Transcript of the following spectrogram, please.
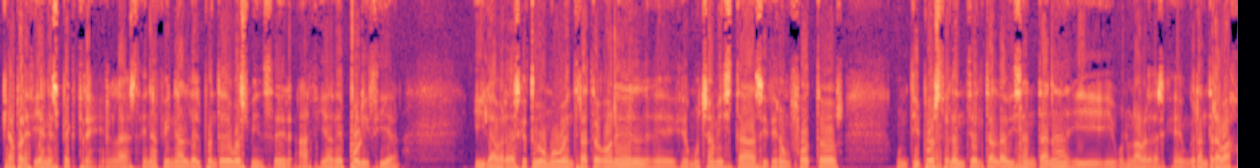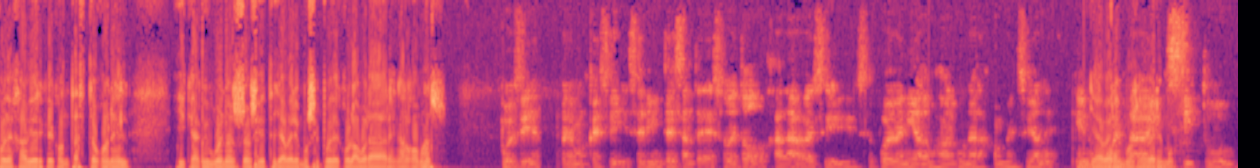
que aparecía en Spectre. En la escena final del puente de Westminster hacía de policía y la verdad es que tuvo muy buen trato con él, eh, hizo mucha amistad, se hicieron fotos, un tipo excelente el tal David Santana y, bueno, la verdad es que un gran trabajo de Javier que contactó con él y que aquí buenos los siete ya veremos si puede colaborar en algo más. Pues sí, esperemos que sí. Sería interesante, sobre todo, ojalá, a ver si se puede venir a lo mejor a alguna de las convenciones. Y ya veremos, ya veremos. Si tú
